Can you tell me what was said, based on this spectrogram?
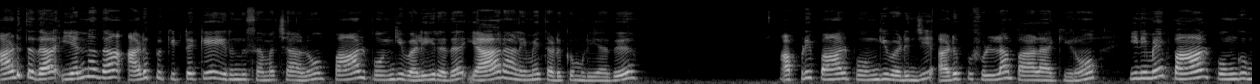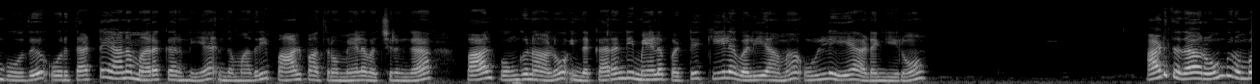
அடுத்ததாக என்ன தான் அடுப்பு கிட்டக்கே இருந்து சமைச்சாலும் பால் பொங்கி வழிகிறத யாராலையுமே தடுக்க முடியாது. அப்படி பால் பொங்கி வடிஞ்சு அடுப்பு ஃபுல்லாக பாலாக்கிரும். இனிமேல் பால் பொங்கும்போது ஒரு தட்டையான மரக்கரண்டியை இந்த மாதிரி பால் பாத்திரம் மேலே வச்சுருங்க. பால் பொங்குனாலும் இந்த கரண்டி மேலே பட்டு கீழே வழியாமல் உள்ளேயே அடங்கிரும். அடுத்ததாக ரொம்ப ரொம்ப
